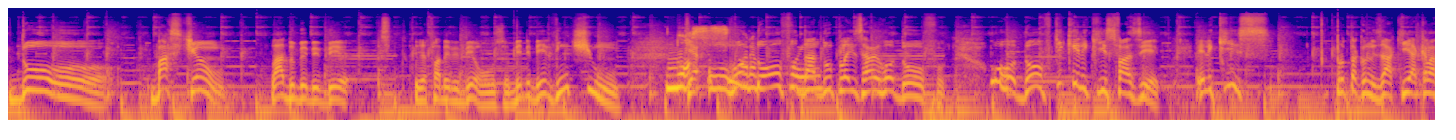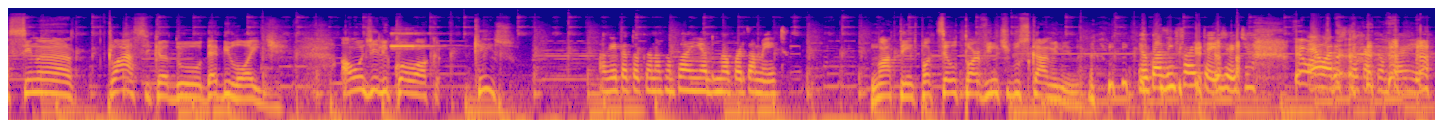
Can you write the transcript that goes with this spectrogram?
do Bastião, lá do BBB. Eu ia falar BBB 11, BBB 21. Nossa, que é o Rodolfo da dupla Israel e Rodolfo. O Rodolfo, o que, que ele quis fazer? Ele quis protagonizar aqui aquela cena clássica do Debi Lloyd, aonde ele coloca. Que isso? Alguém tá tocando a campainha do meu apartamento. Não atende, pode ser o Thor vindo te buscar, menina. Eu quase infartei, gente. Eu... É hora de tocar a campainha.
